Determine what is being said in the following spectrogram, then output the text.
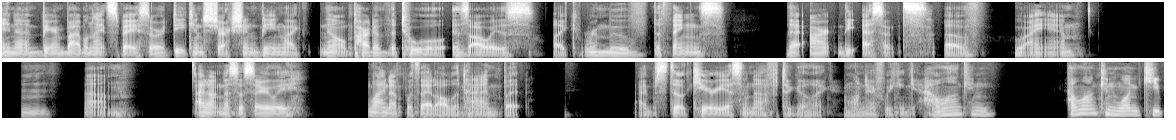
in a beer and bible night space or deconstruction being like no part of the tool is always like remove the things that aren't the essence of who i am Mm. um, I don't necessarily line up with that all the time, but I'm still curious enough to go like, I wonder if we can get how long can how long can one keep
